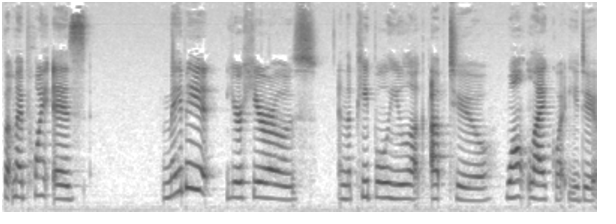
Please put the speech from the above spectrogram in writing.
But my point is maybe your heroes and the people you look up to won't like what you do.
